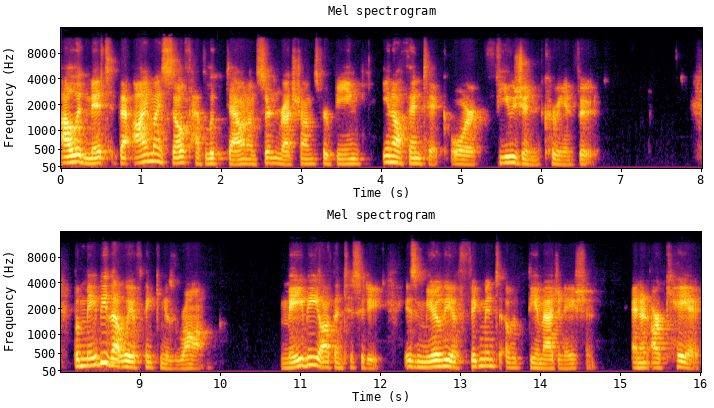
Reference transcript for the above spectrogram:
I'll admit that I myself have looked down on certain restaurants for being inauthentic or fusion Korean food. But maybe that way of thinking is wrong. Maybe authenticity is merely a figment of the imagination and an archaic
